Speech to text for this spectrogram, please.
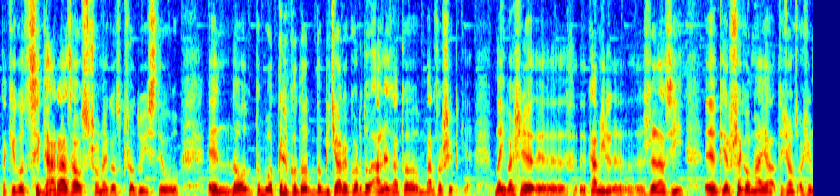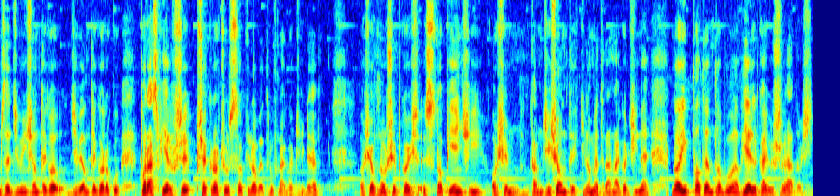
takiego cygara zaostrzonego z przodu i z tyłu. No, to było tylko do, do bicia rekordu, ale za to bardzo szybkie. No i właśnie Camille Genazy 1 maja 1899 roku po raz pierwszy przekroczył 100 km na godzinę osiągnął szybkość 105,8 km na godzinę. No i potem to była wielka już radość.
